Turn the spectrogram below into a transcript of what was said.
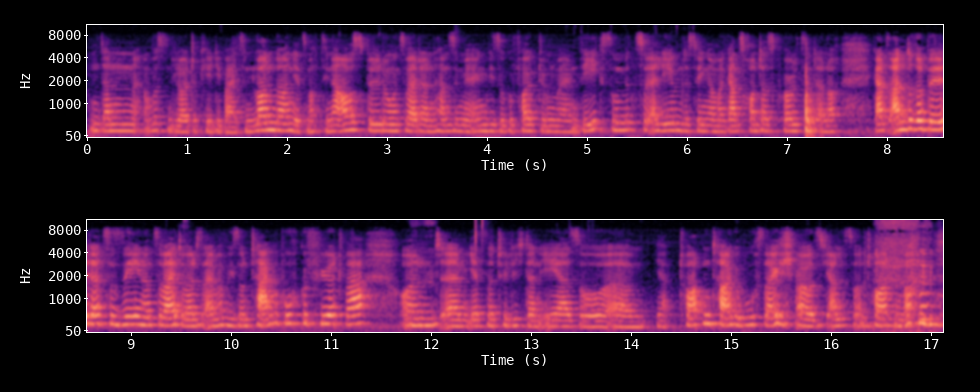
Und dann wussten die Leute, okay, die war jetzt in London, jetzt macht sie eine Ausbildung und so weiter. Und dann haben sie mir irgendwie so gefolgt, um meinen Weg so mitzuerleben. Deswegen, wenn man ganz runter scrollt, sind da noch ganz andere Bilder zu sehen und so weiter, weil das einfach wie so ein Tagebuch geführt war. Und mhm. ähm, jetzt natürlich dann eher so, ähm, ja, Tortentagebuch, sage ich mal, was ich alles so an Torten Orten machen.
